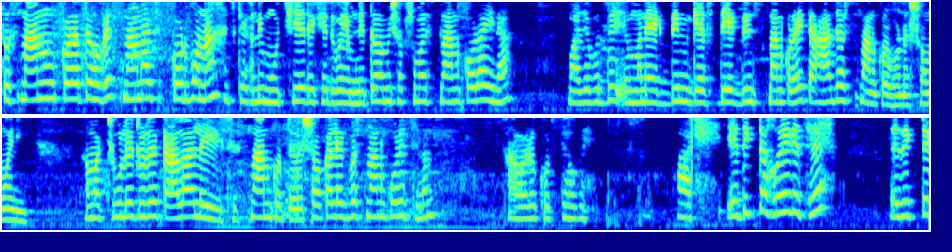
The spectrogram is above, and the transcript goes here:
তো স্নান করাতে হবে, স্নান আজ করব না, আজকে খালি মুছিয়ে রেখে দেবো। এমনিতেও আমি সবসময় স্নান করাই না। মাঝে মধ্যে মানে একদিন গ্যাস দিয়ে একদিন স্নান করাই, তা আজ আর স্নান করব না, সময় নেই। আমার চুলে টুলে কালা লেগে গেছে, স্নান করতে হবে। সকালে একবার স্নান করেছিলাম, আবারও করতে হবে। আর এদিকটা হয়ে গেছে এদিকটা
